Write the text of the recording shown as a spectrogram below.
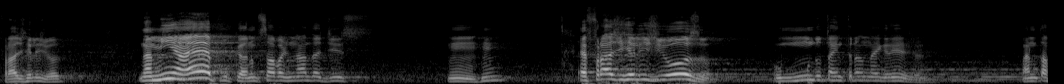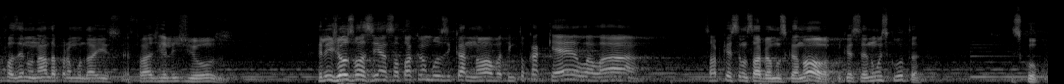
Frase de religioso. Na minha época, não precisava de nada disso. Uhum. É frase de religioso. O mundo está entrando na igreja, mas não está fazendo nada para mudar isso. É frase de religioso. Religioso fala assim, ah, só toca música nova, tem que tocar aquela lá. Sabe por que você não sabe a música nova? Porque você não escuta. Desculpa.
